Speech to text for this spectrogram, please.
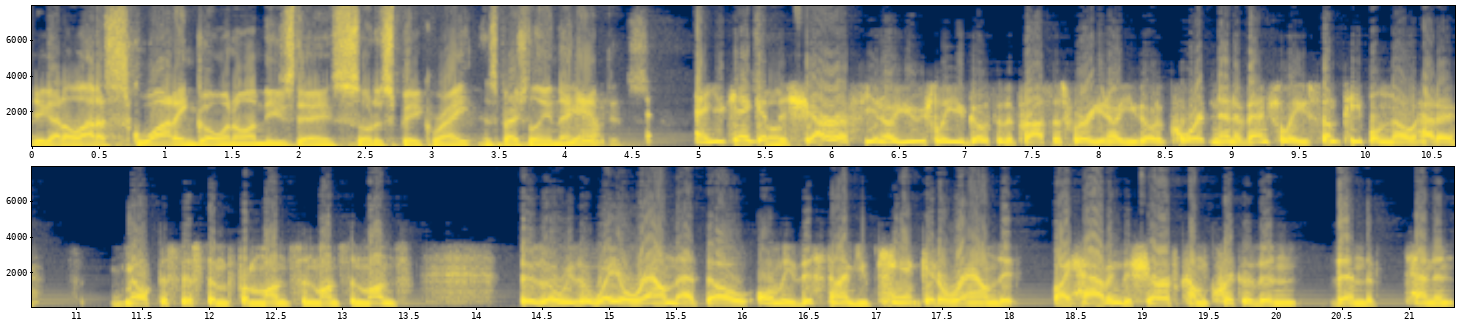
you got a lot of squatting going on these days, so to speak, right? Especially in the Yeah. Hamptons. And you can't get So- the sheriff. You know, usually you go through the process where you know you go to court, and then eventually some people know how to milk the system for months and months and months. There's always a way around that, though. Only this time you can't get around it by having the sheriff come quicker than than the tenant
